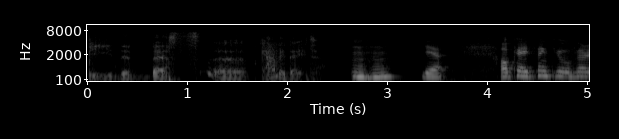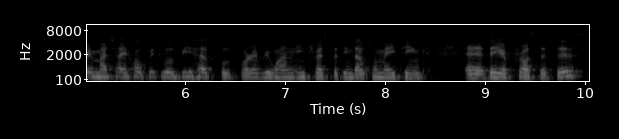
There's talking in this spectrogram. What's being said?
be the best uh, candidate. Mm-hmm. Yeah. Okay, thank you very much. I hope it will be helpful for everyone interested in automating uh, their processes.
